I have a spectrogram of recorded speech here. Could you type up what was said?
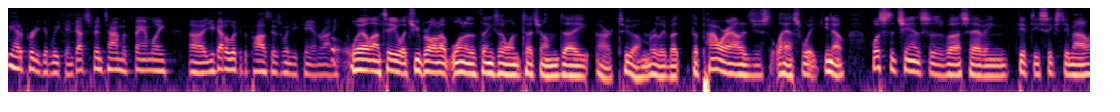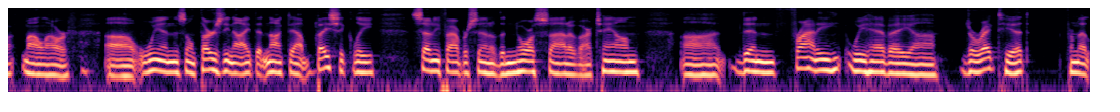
we had a pretty good weekend. Got to spend time with family. Uh, you got to look at the positives when you can, Ronny. Well, I'll tell you what, you brought up one of the things I want to touch on today, or two of them really, but the power outages last week. You know, what's the chances of us having 50, 60 mile, mile an hour uh, winds on Thursday night that knocked out basically 75% of the north side of our town? Uh, then Friday, we have a uh, direct hit from that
